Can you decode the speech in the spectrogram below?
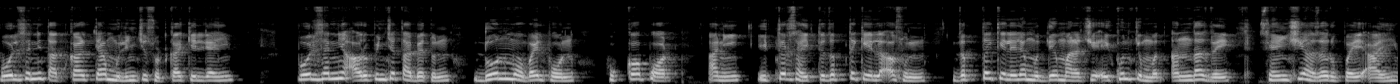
पोलिसांनी तात्काळ त्या मुलींची सुटका केली आहे. पोलिसांनी आरोपींच्या ताब्यातून दोन मोबाईल फोन हुक्का पॉट आणि इतर साहित्य जप्त केलं असून जप्त केलेल्या मुद्देमालाची एकूण किंमत अंदाजे शहाऐंशी हजार रुपये आहे.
